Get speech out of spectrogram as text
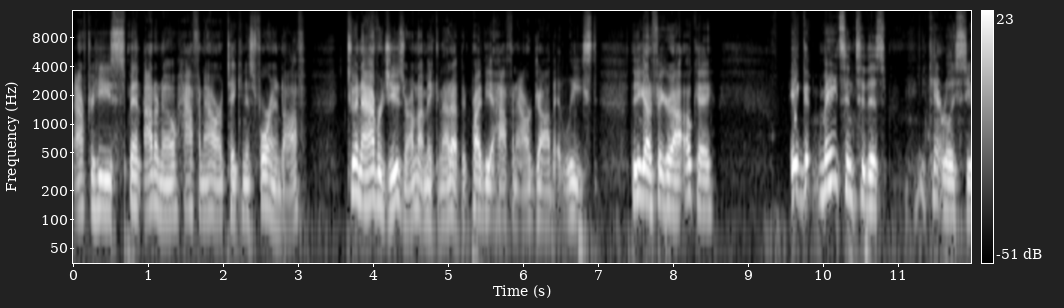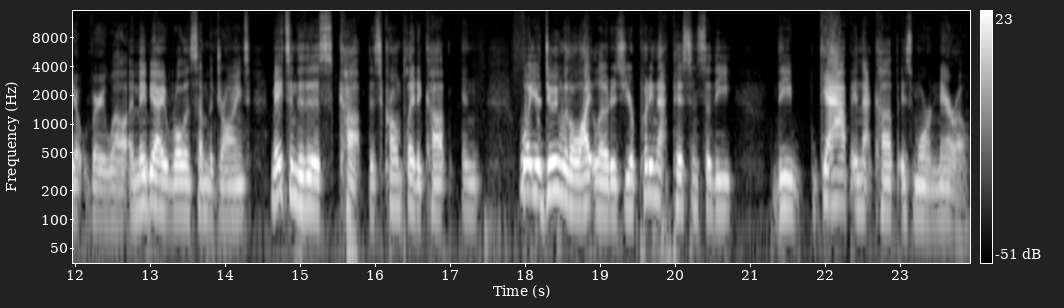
after he's spent, I don't know, half an hour taking his forend off. To an average user, I'm not making that up, it'd probably be a half an hour job at least. Then you got to figure out, okay, it mates into this, you can't really see it very well, and maybe I roll in some of the drawings, mates into this cup, this chrome plated cup, and what you're doing with a light load is you're putting that piston so the the gap in that cup is more narrow.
